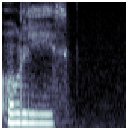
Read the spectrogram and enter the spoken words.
orleans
